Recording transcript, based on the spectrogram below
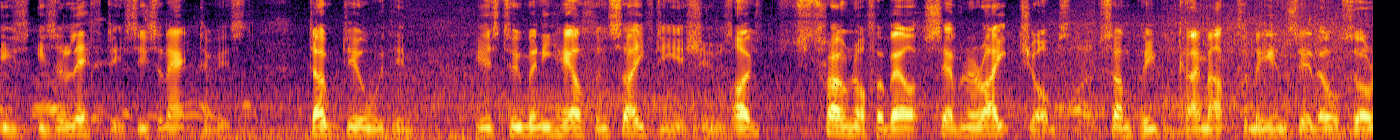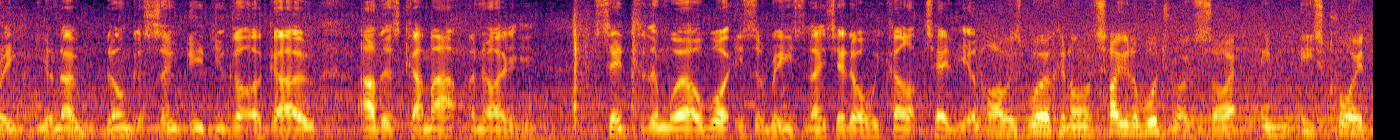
He's, he's a leftist, he's an activist. Don't deal with him. He has too many health and safety issues. I've thrown off about seven or eight jobs. Some people came up to me and said, oh, sorry, you're no longer suited, you've got to go. Others come up and I said to them, well, what is the reason? They said, oh, we can't tell you. I was working on a Taylor Woodrow site in East Croydon,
